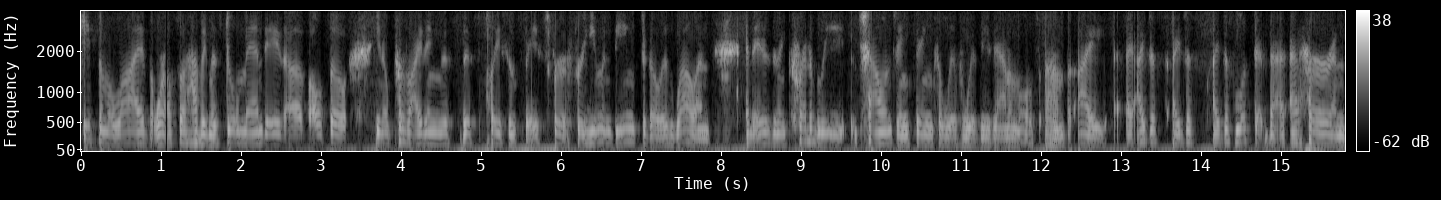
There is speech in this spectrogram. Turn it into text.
keep them alive. But we're also having this dual mandate of also you know providing this this place and space for for human beings to go as well. And and it is an incredibly challenging thing to live with these animals. Um, but I, I I just I just I just looked at that at her her and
